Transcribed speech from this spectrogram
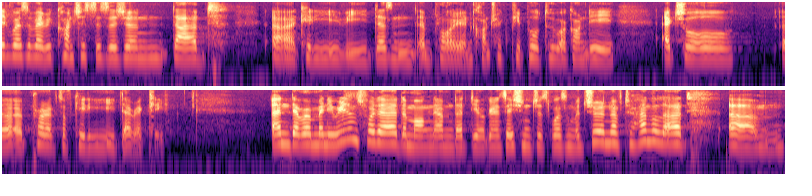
it was a very conscious decision that uh, KDE EV doesn't employ and contract people to work on the actual uh, products of KDE directly. And there were many reasons for that, among them that the organization just wasn't mature enough to handle that. Um,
